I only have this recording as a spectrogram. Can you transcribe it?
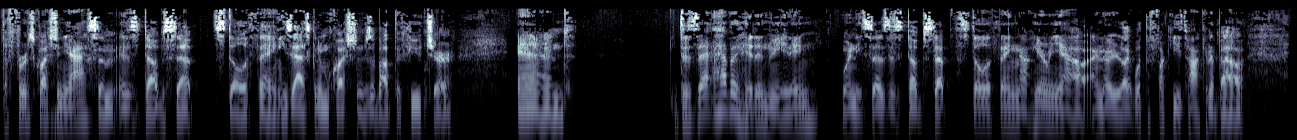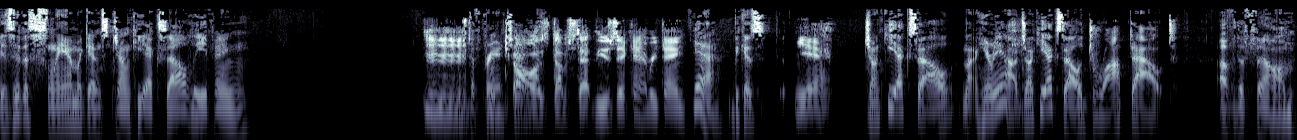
The first question he asks him is dubstep still a thing? He's asking him questions about the future, and does that have a hidden meaning when he says is dubstep still a thing? Now hear me out. I know you're like, what the fuck are you talking about? Is it a slam against Junkie XL leaving Mm, the franchise? all his dubstep music and everything. Yeah, because yeah, Junkie XL. Now, hear me out. Junkie XL dropped out of the film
